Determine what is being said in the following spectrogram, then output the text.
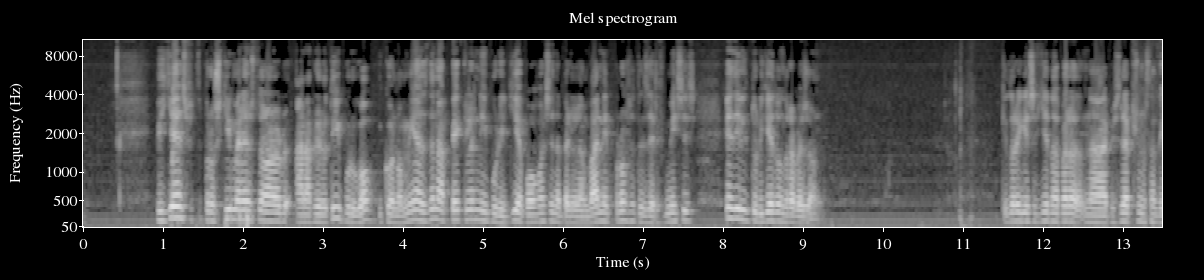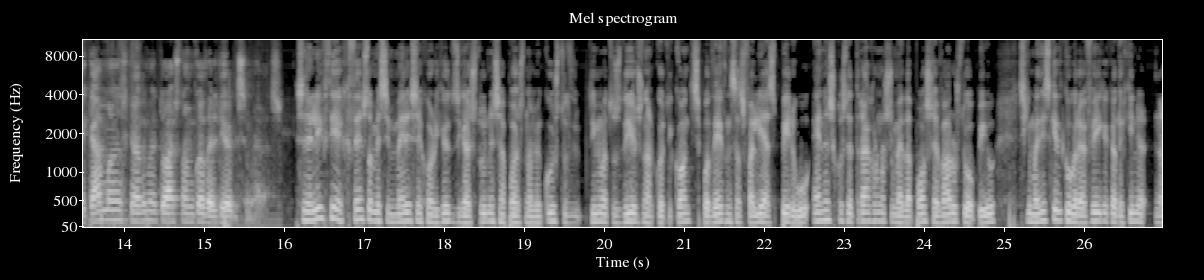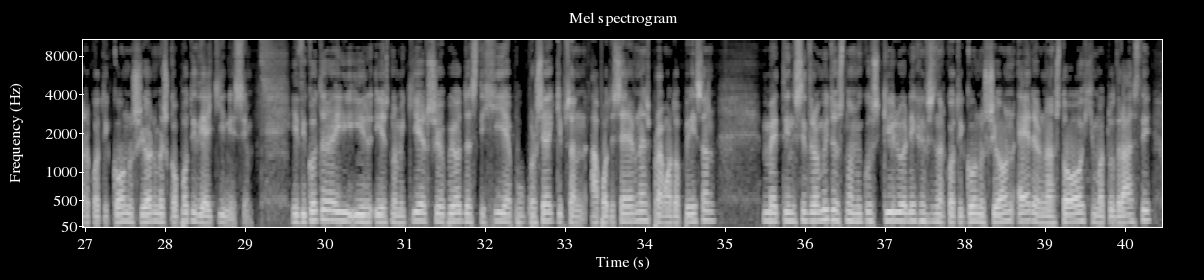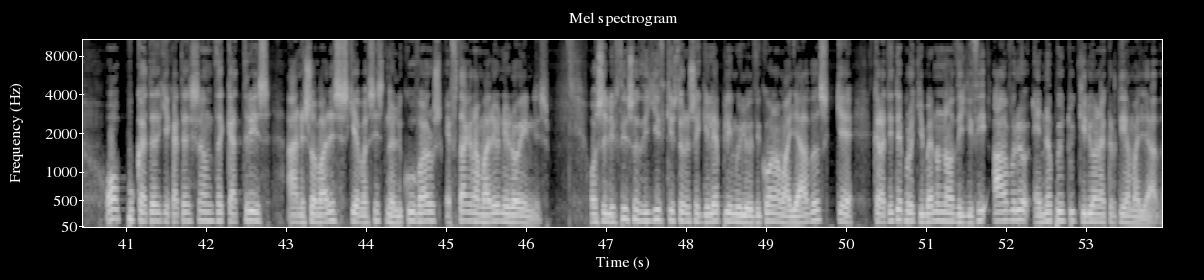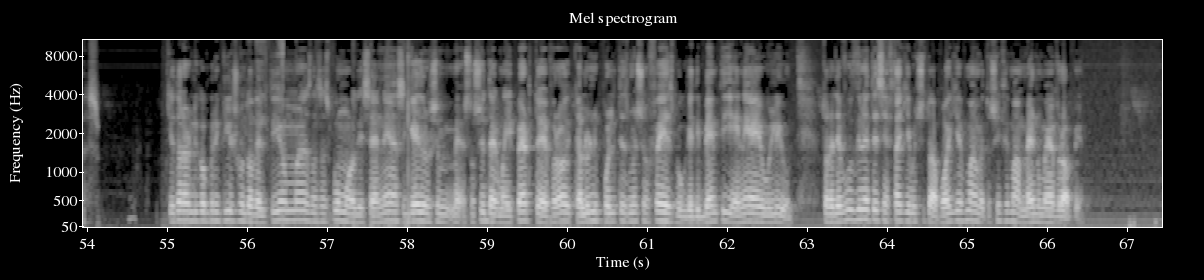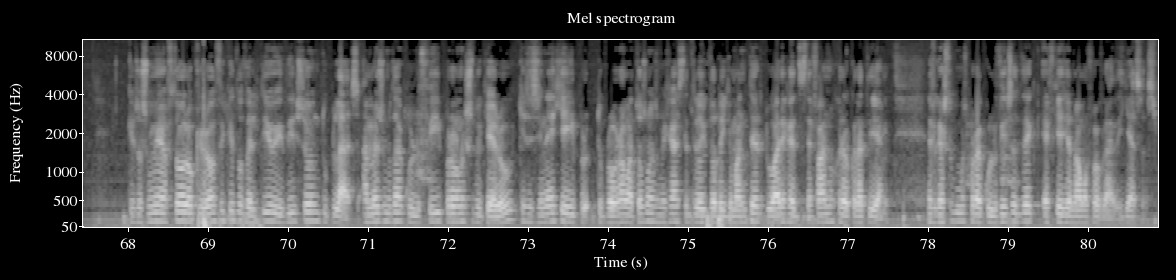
Πηγές προσκύμενες στον αναπληρωτή Υπουργό Οικονομίας δεν απέκλαινε η υπουργική απόφαση να περιλαμβάνει πρόσθετες ρυθμίσεις για τη λειτουργία των τραπεζών. Και τώρα για εκεί να, να επιστρέψουμε στα δικά μας και να δούμε το αστυνομικό δελτίο της ημέρας. Συνελήφθη εχθές το μεσημέρι σε χωριό της Γαστούνης από αστυνομικούς του Τμήματο 2 Ναρκωτικών της Υποδιεύθυνση Ασφαλείας Πύργου, ένας 24χρονο ημεδαπό σε βάρο του οποίου σχηματίστηκε δικογραφία για κατοχή ναρκωτικών ουσιών με σκοπό τη διακίνηση. Ειδικότερα, οι, οι αστυνομικοί αξιοποιώντας στοιχεία που προσέκυψαν από τις έρευνες πραγματοποίησαν με την συνδρομή του αστυνομικού σκύλου ενίχνευση ναρκωτικών ουσιών έρευνα στο όχημα του δράστη, όπου και κατέστησαν 13 ανισοβαρείς συσκευασίες συνολικού βάρους 7 γραμμαρίων ηρωίνης. Ο συλληφθής οδηγήθηκε στον εισαγγελέα πλημμυλιωδικών Αμαλιάδας και κρατείται προκειμένου να οδηγηθεί αύριο ενώπιον του κυρίου ανακριτή Αμαλιάδας. Και τώρα, λίγο πριν κλείσουμε το δελτίο μας, να σας πούμε ότι σε νέα συγκέντρωση στο Σύνταγμα υπέρ του ευρώ καλούν οι πολίτες μέσω Facebook για την 5η 9 Ιουλίου. Το ραντεβού δίνεται σε 7.30 το απόγευμα με το σύνθημα Μένουμε Ευρώπη. Και στο σημείο αυτό ολοκληρώθηκε το δελτίο ειδήσεων του Plus. Αμέσως μετά ακολουθεί η πρόγνωση του καιρού και στη συνέχεια η προ- του προγράμματός μας μην χάσετε το, το ντοκιμαντέρ του Άρη Χατζηστεφάνου Χρεοκρατία. Ευχαριστώ που μας παρακολουθήσατε. Ευχές για ένα όμορφο βράδυ. Γεια σας.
